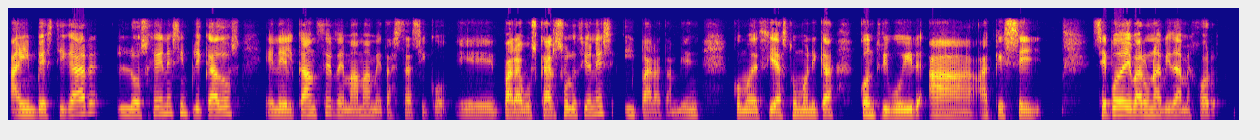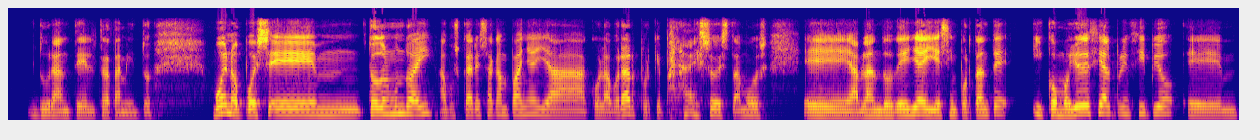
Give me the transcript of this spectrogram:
a investigar los genes implicados en el cáncer de mama metastásico, eh, para buscar soluciones y para también, como decías tú, Mónica, contribuir a, a que se, se pueda llevar una vida mejor durante el tratamiento. Bueno, pues em, todo el mundo ahí a buscar esa campaña y a colaborar, porque para eso estamos eh, hablando de ella y es importante. Y como yo decía al principio, em,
